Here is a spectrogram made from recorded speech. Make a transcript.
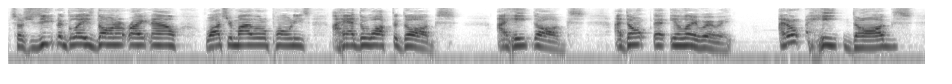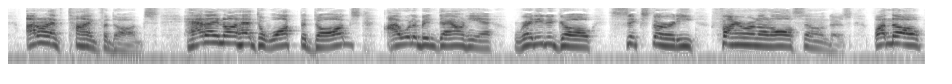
So she's eating a glazed donut right now, watching My Little Ponies. I had to walk the dogs. I hate dogs. I don't, uh, wait, wait, wait. I don't hate dogs. I don't have time for dogs. Had I not had to walk the dogs, I would have been down here ready to go 6:30 firing on all cylinders. But no,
